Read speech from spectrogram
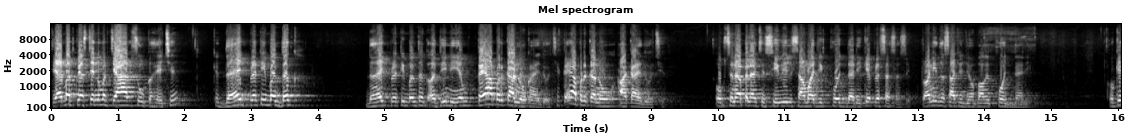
ત્યારબાદ ક્વેશ્ચન નંબર ચાર શું કહે છે? કે દહેજ પ્રતિબંધક દહેજ પ્રતિબંધક અધિનિયમ કયા પ્રકારનો કાયદો છે? કયા પ્રકારનો આ કાયદો છે? ઓપ્શન આપેલા છે સિવિલ સામાજિક ફોજદારી કે પ્રશાસનિક. તો આની તો સાચો જવાબ આવે ફોજદારી. ઓકે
